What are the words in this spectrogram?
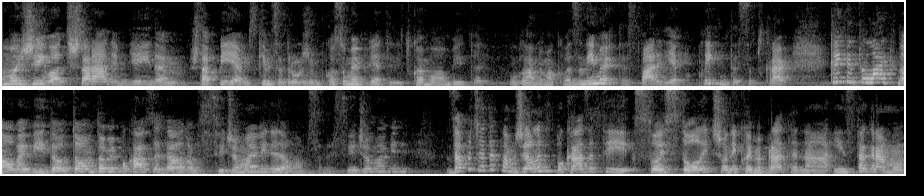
moj život, šta radim, gdje idem, šta pijem, s kim se družim, ko su moji prijatelji, tko je moja obitelj. Uglavnom, ako vas zanimaju te stvari, lijepo kliknite subscribe, kliknite like na ovaj video, to, to mi pokazuje da li vam se sviđa moj video, da li vam se ne sviđa moj video. Za početak vam želim pokazati svoj stolić, oni koji me prate na Instagramu,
